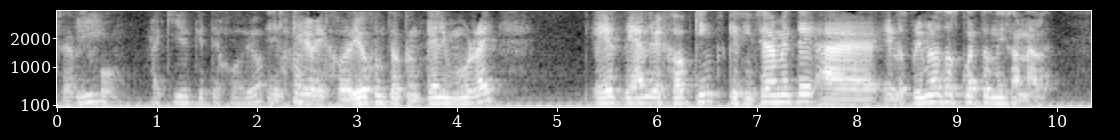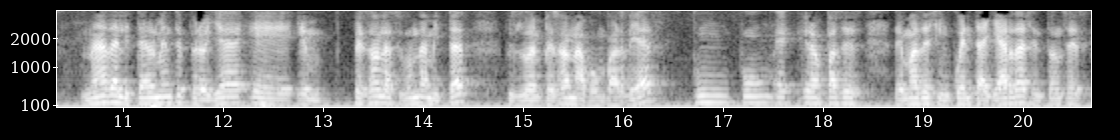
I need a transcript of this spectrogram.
Se Y rifó. aquí el que te jodió. El que me jodió junto con Kelly Murray es de Andre Hopkins, que sinceramente ah, en los primeros dos cuartos no hizo nada. Nada literalmente, pero ya eh, empezaron la segunda mitad, pues lo empezaron a bombardear. Pum, pum. eh, eran pases de más de 50 yardas, entonces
